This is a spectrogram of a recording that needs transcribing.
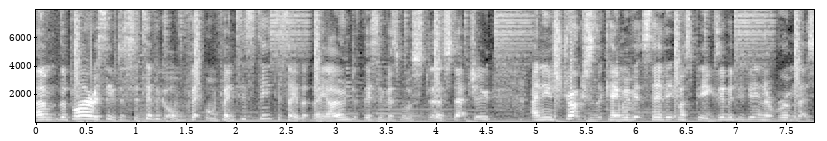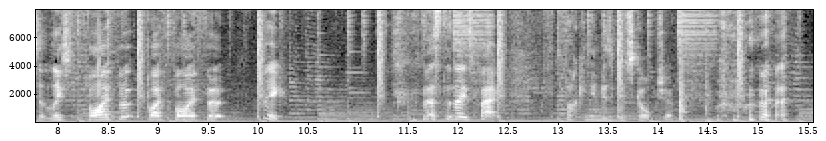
Um, the buyer received a certificate of authenticity to say that they owned this invisible st- uh, statue, and the instructions that came with it said it must be exhibited in a room that's at least five foot by five foot big. That's today's fact. Fucking invisible sculpture.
